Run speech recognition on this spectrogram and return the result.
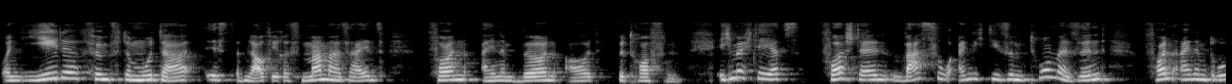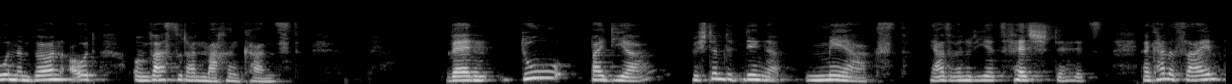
Und jede fünfte Mutter ist im Laufe ihres Mama-Seins von einem Burnout betroffen. Ich möchte jetzt vorstellen, was so eigentlich die Symptome sind von einem drohenden Burnout und was du dann machen kannst. Wenn du bei dir bestimmte Dinge merkst, ja, also wenn du die jetzt feststellst, dann kann es sein,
